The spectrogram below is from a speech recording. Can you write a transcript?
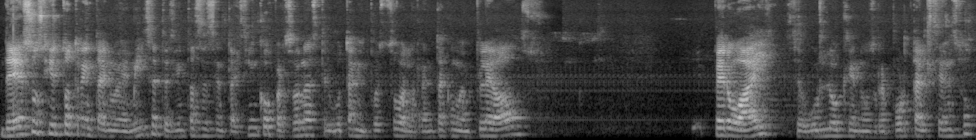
De esos 139.765 personas tributan impuesto a la renta como empleados, pero hay, según lo que nos reporta el censo,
